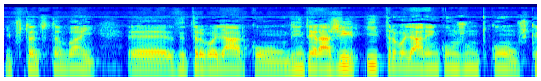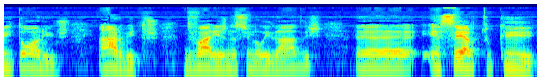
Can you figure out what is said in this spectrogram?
e, portanto, também eh, de trabalhar com, de interagir e trabalhar em conjunto com escritórios, árbitros de várias nacionalidades. Eh, é certo que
